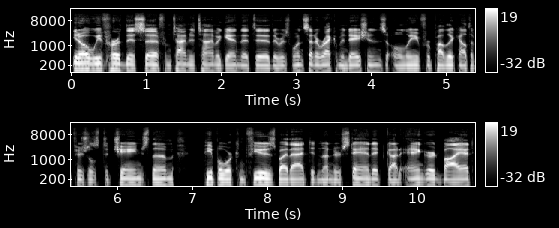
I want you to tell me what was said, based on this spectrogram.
you know, we've heard this uh, from time to time again that uh, there was one set of recommendations only for public health officials to change them people were confused by that didn't understand it got angered by it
